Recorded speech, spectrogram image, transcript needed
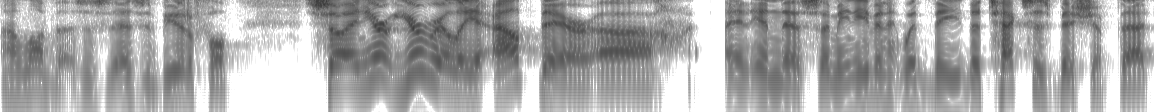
I love this. This, this is beautiful. So, and you're you're really out there uh, in, in this. I mean, even with the the Texas bishop that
